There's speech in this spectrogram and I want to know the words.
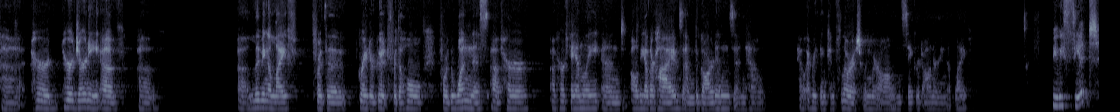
uh, her, her journey of, of uh, living a life for the greater good, for the whole, for the oneness of her of her family and all the other hives and the gardens and how how everything can flourish when we're all in sacred honoring of life. May we see it?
